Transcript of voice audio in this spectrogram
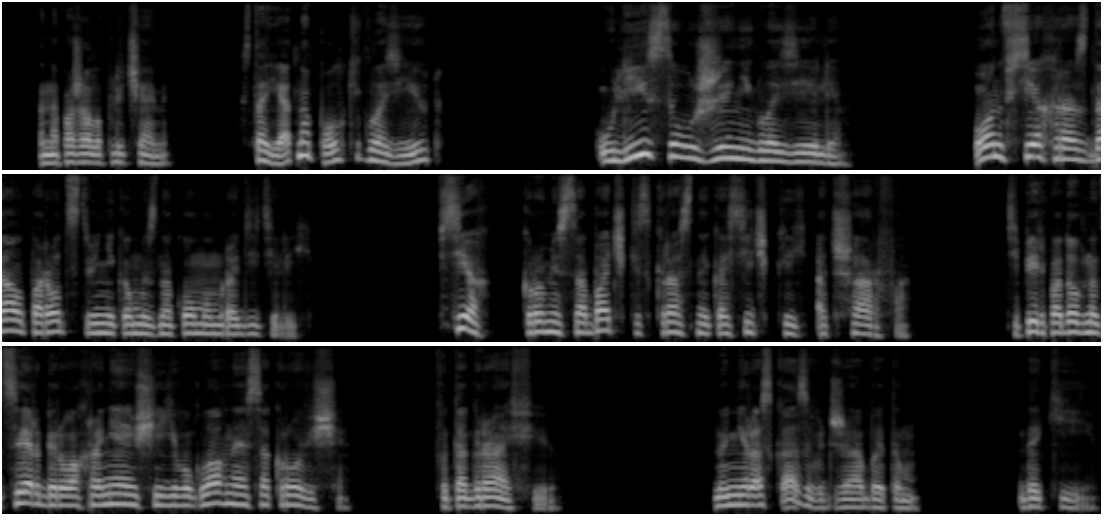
— она пожала плечами. «Стоят на полке, глазеют». У Лиса уже не глазели. Он всех раздал по родственникам и знакомым родителей. Всех, кроме собачки с красной косичкой от шарфа. Теперь, подобно Церберу, охраняющей его главное сокровище — фотографию. Но не рассказывать же об этом Дакии.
